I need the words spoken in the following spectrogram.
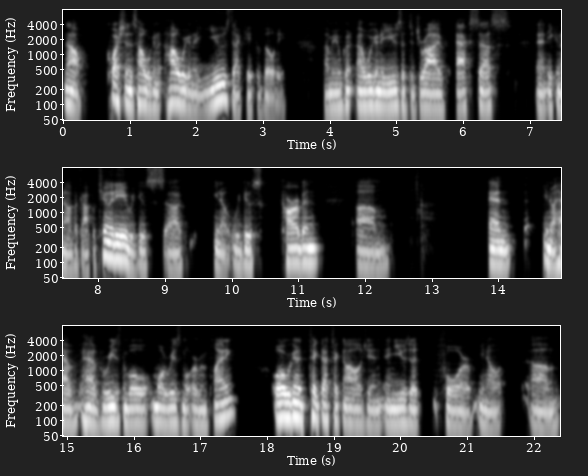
Now, question is how we're gonna how we're gonna use that capability. I mean, we're gonna, are we to use it to drive access and economic opportunity, reduce uh, you know reduce carbon, um, and you know have have reasonable more reasonable urban planning, or we're to take that technology and, and use it for you know um,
